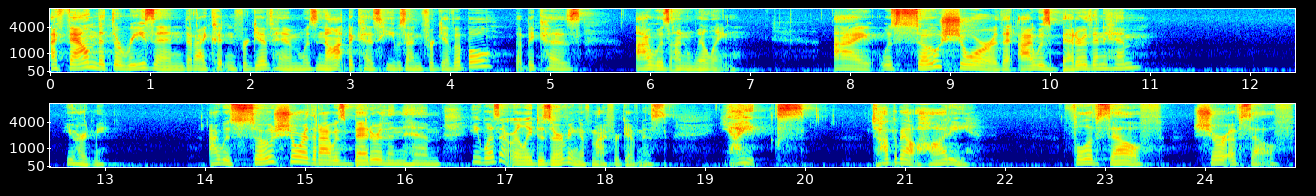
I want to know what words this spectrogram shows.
I found that the reason that I couldn't forgive him was not because he was unforgivable, but because I was unwilling. I was so sure that I was better than him. You heard me. I was so sure that I was better than him. He wasn't really deserving of my forgiveness. Yikes. Talk about haughty, full of self, sure of self.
